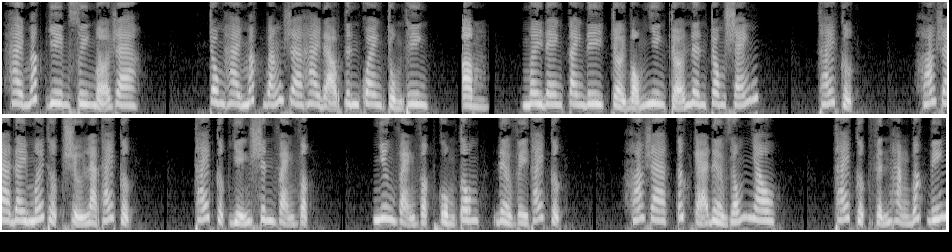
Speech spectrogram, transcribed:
Hai mắt Diêm Xuyên mở ra. Trong hai mắt bắn ra hai đạo tinh quang trùng thiên. Ầm. Um, mây đen tan đi, trời bỗng nhiên trở nên trong sáng. Thái cực. Hóa ra đây mới thực sự là thái cực. Thái cực diễn sinh vạn vật. Nhưng vạn vật cùng tôn, đều vì thái cực. Hóa ra tất cả đều giống nhau. Thái cực vĩnh hằng bất biến,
